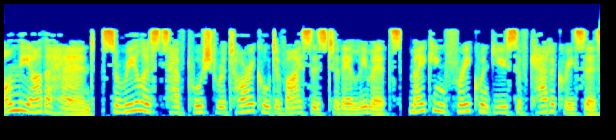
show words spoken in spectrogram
On the other hand, surrealists have pushed rhetorical devices to their limits, making frequent use of catachresis.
